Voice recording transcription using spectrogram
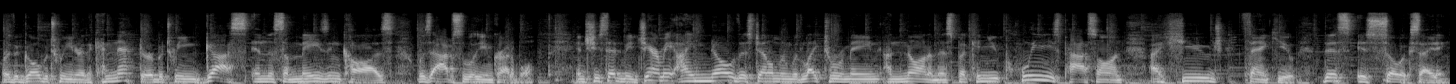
or the go-between or the connector between Gus and this amazing cause was absolutely incredible. And she said to me, Jeremy, I know this gentleman would like to remain anonymous, but can you please pass on a huge thank you? This is so exciting.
